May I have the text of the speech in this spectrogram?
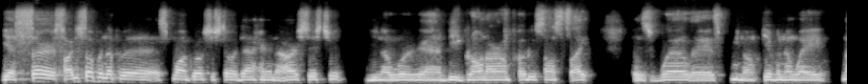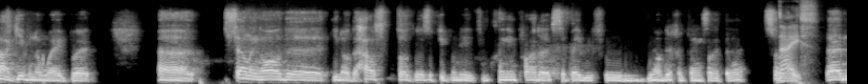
Yes, sir. So I just opened up a, a small grocery store down here in the Arts District. You know, we're going to be growing our own produce on site, as well as you know, giving away, not giving away, but uh, selling all the you know the household goods that people need, from cleaning products to baby food, and, you know, different things like that. So Nice. that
